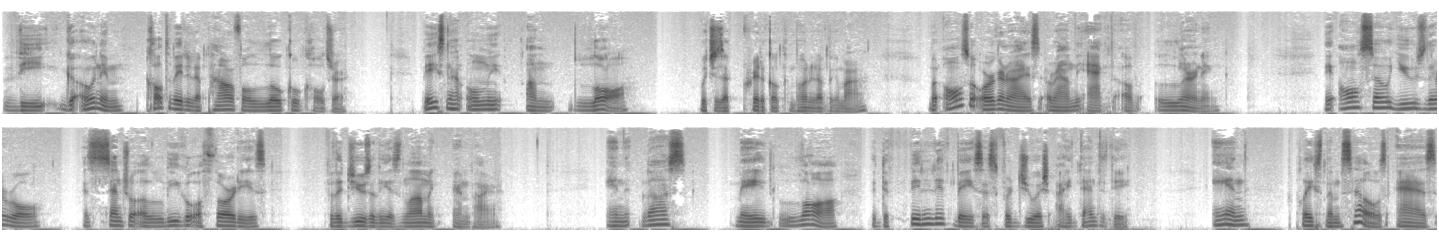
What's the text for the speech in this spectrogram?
the Gaonim cultivated a powerful local culture based not only on law, which is a critical component of the Gemara, but also organized around the act of learning. They also used their role as central legal authorities for the Jews of the Islamic Empire, and thus made law the definitive basis for Jewish identity, and placed themselves as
